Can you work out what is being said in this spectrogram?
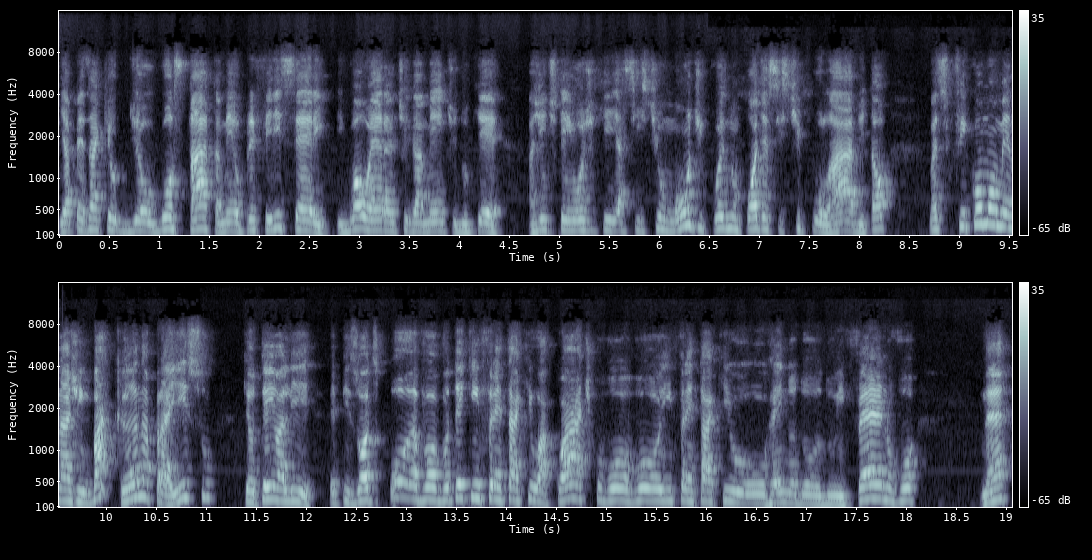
E apesar que eu, de eu gostar também, eu preferi série igual era antigamente do que a gente tem hoje que assistir um monte de coisa, não pode assistir pulado e tal. Mas ficou uma homenagem bacana para isso que eu tenho ali episódios, pô, vou, vou ter que enfrentar aqui o aquático, vou, vou enfrentar aqui o, o reino do, do inferno, vou, né?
